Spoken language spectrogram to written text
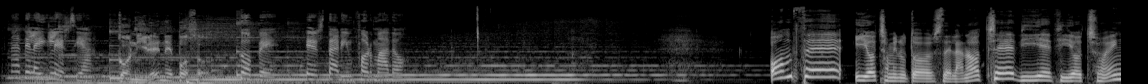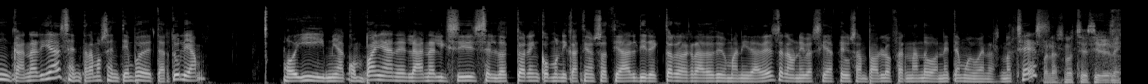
Linterna de la Iglesia. Con Irene Pozo. Cope. Estar informado. 11 y 8 minutos de la noche, 18 en Canarias. Entramos en tiempo de tertulia. Hoy me acompaña en el análisis el doctor en comunicación social, director del grado de humanidades de la Universidad CEU San Pablo, Fernando Bonete. Muy buenas noches. Buenas noches, Irene.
